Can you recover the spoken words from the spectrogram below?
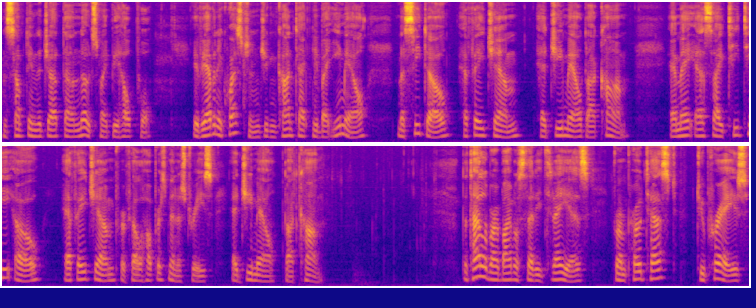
and something to jot down notes might be helpful. If you have any questions, you can contact me by email, masitto, F-H-M, at gmail.com, M-A-S-I-T-T-O, F-H-M for Fellow Helpers Ministries at gmail.com. The title of our Bible study today is From Protest to praise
